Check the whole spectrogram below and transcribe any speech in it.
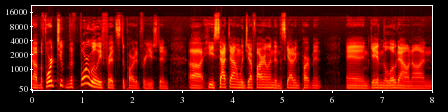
uh, before two, before Willie Fritz departed for Houston, uh, he sat down with Jeff Ireland in the scouting department and gave him the lowdown on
